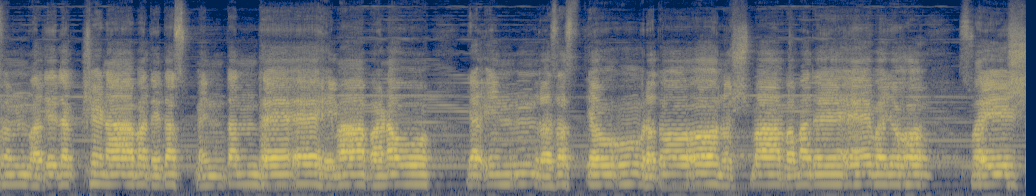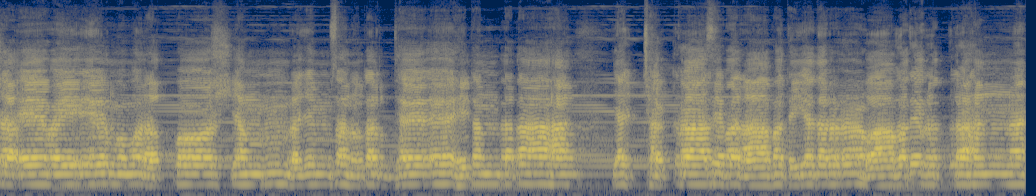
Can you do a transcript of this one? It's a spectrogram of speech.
सुन्वति दक्षिणावति तस्मिन् तन्धे हिमापणौ य इन्द्रसस्त्यौ व्रतोऽनुष्मापमदे एवयोः स्वैष एवैर्मुमुरत्पोष्यम् रजिंसनुतर्धे हितम् दताः यच्छक्रासि वृत्रहन्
